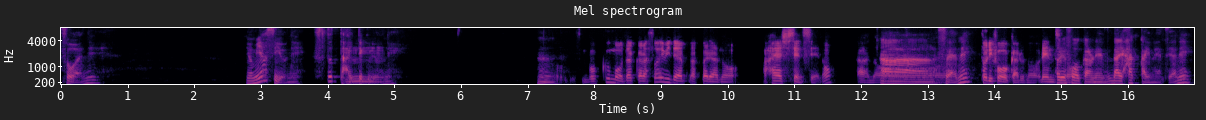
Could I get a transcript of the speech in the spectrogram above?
そうやね。読みやすいよね。スッと入ってくるよね。うん、僕もだからそういう意味ではやっぱりあの林先生のあのあそうやねトリフォーカルのレンズトリフォーカルのレンズ第8回のやつやね。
